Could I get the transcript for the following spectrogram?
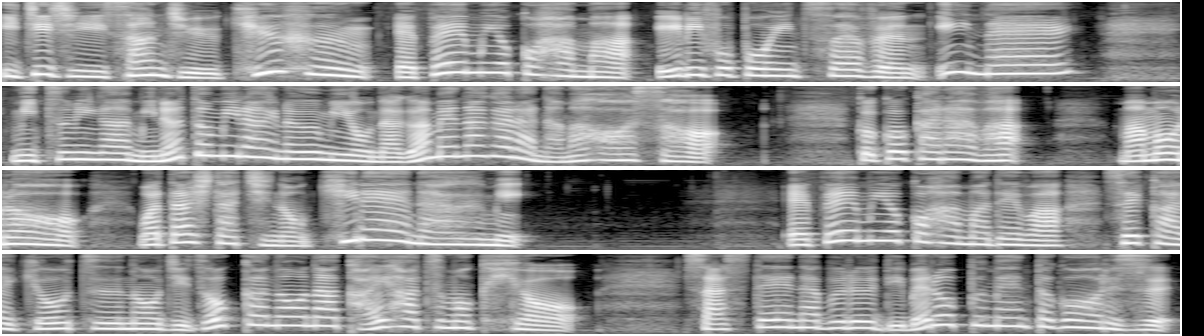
1時39分 FM 横浜84.7いいね。三つみがみなとみらいの海を眺めながら生放送。ここからは守ろう私たちの綺麗な海。FM 横浜では世界共通の持続可能な開発目標サステイナブル・ディベロップメント・ゴールズ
